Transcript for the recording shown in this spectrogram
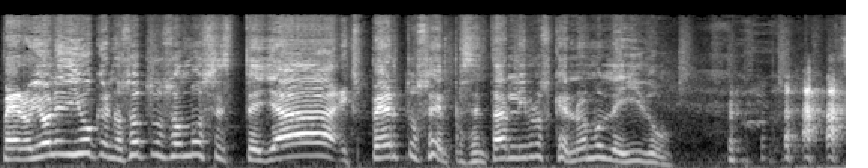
pero yo le digo que nosotros somos este ya expertos en presentar libros que no hemos leído.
